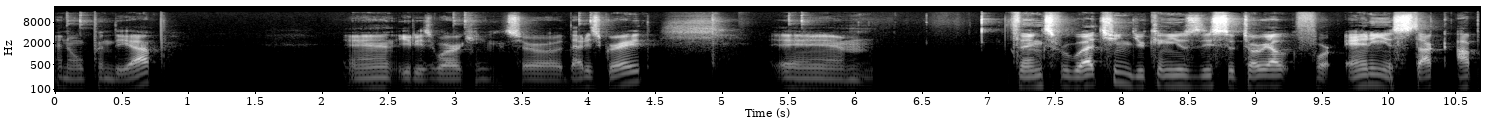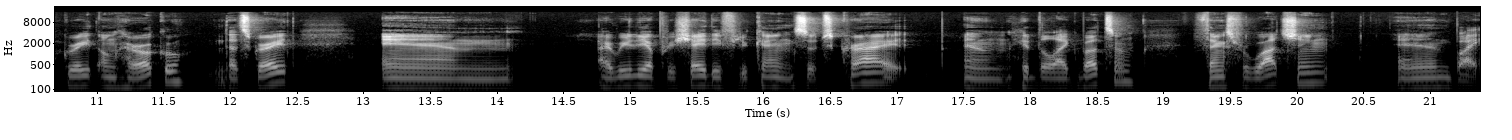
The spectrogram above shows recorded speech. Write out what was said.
and open the app. And it is working. So that is great. Um, thanks for watching. You can use this tutorial for any stack upgrade on Heroku. That's great. And I really appreciate if you can subscribe and hit the like button. Thanks for watching and bye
